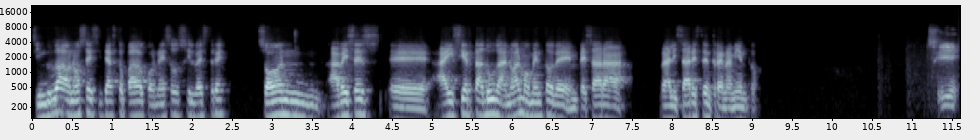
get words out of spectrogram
sin duda, o no sé si te has topado con eso, Silvestre, son, a veces eh, hay cierta duda, ¿no? Al momento de empezar a realizar este entrenamiento. Sí,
